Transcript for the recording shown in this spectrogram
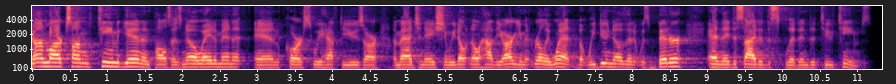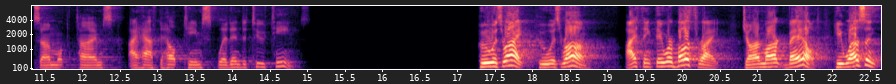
John Mark's on the team again, and Paul says, No, wait a minute. And of course, we have to use our imagination. We don't know how the argument really went, but we do know that it was bitter, and they decided to split into two teams. Sometimes I have to help teams split into two teams. Who was right? Who was wrong? I think they were both right. John Mark bailed. He wasn't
